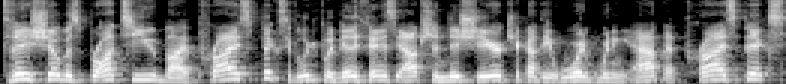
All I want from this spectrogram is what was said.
Today's show was brought to you by Prize Picks. If you're looking for a daily fantasy option this year, check out the award winning app at Prize Picks.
